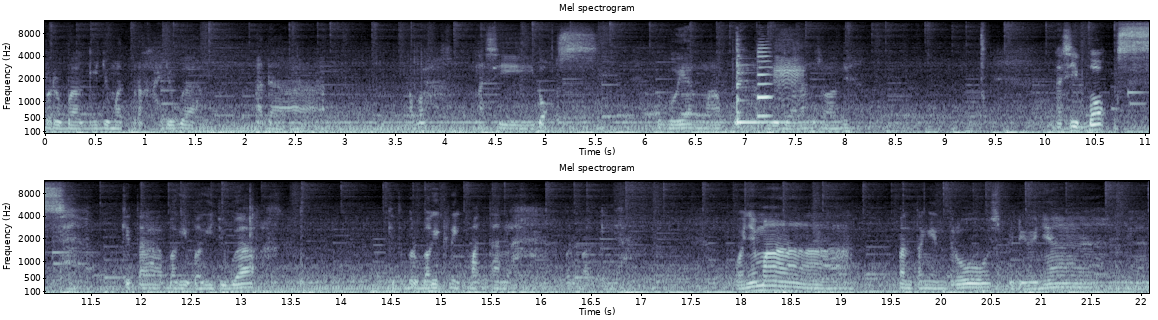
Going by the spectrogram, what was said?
berbagi jumat berkah juga. Ada apa? Nasi box. Goyang mampu di jalan soalnya. Nasi box kita bagi-bagi juga. Kita berbagi kenikmatan lah berbagi ya. Pokoknya mah pantengin terus videonya. Jangan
